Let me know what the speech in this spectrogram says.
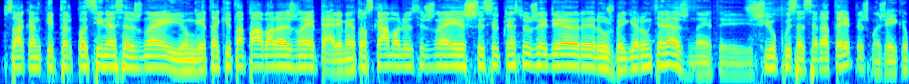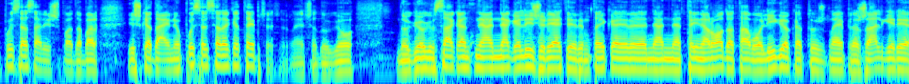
kaip sakant, kaip tarp klasinėse, žinai, jungiai tą kitą pavarą, žinai, perėmė tos kamolius, žinai, iš silpnesnių žaidėjų ir, ir užbaigė rungtynę, žinai. Tai iš jų pusės yra taip, iš mažiekių pusės, ar iš va, dabar iš kedainių pusės yra kitaip. Čia, žinai, čia daugiau, daugiau kaip sakant, ne, negali žiūrėti rimtai, kai ne, ne, tai nerodo tavo lygio, kad tu, žinai, prie žalgerį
